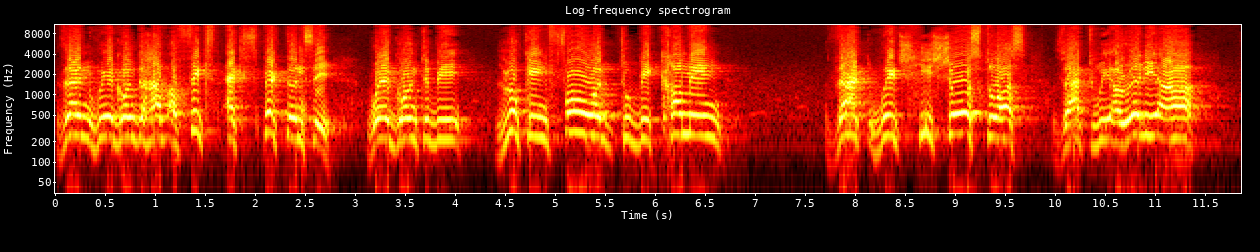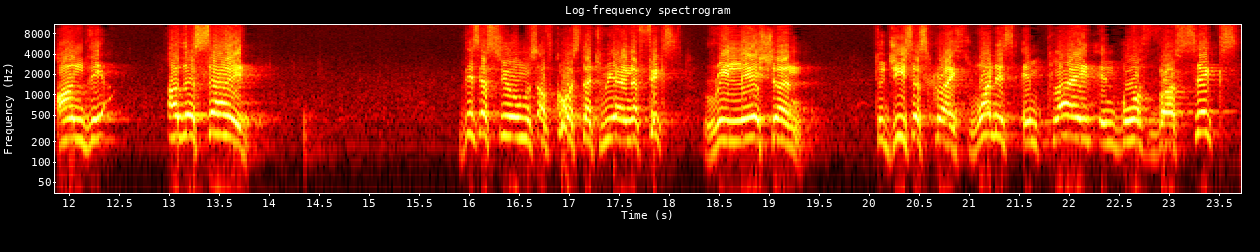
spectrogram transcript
then we're going to have a fixed expectancy. We're going to be looking forward to becoming that which He shows to us that we already are on the other side. This assumes, of course, that we are in a fixed relation to Jesus Christ. What is implied in both verse 6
